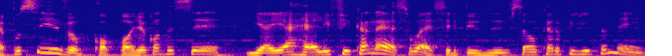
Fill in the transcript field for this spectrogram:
É possível, pode acontecer. E aí a Halle fica nessa, ué, se ele pediu demissão, eu quero pedir também.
